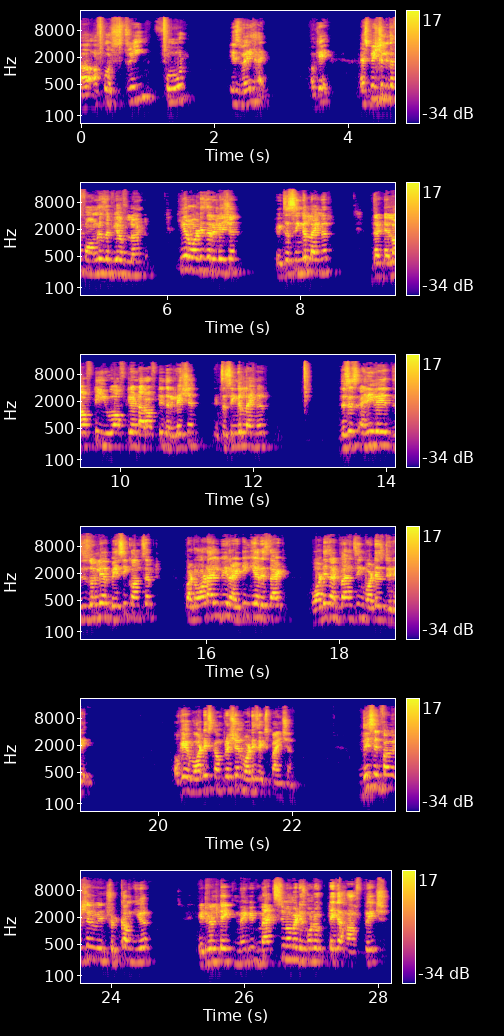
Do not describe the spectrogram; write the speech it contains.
uh, of course 3 4 is very high okay especially the formulas that we have learned. Here what is the relation? It's a single liner. The del of t u of t and r of t the relation it's a single liner. This is anyway this is only a basic concept. But what i'll be writing here is that what is advancing what is delay? Okay what is compression what is expansion? This information will, should come here. It will take maybe maximum it is going to take a half page.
